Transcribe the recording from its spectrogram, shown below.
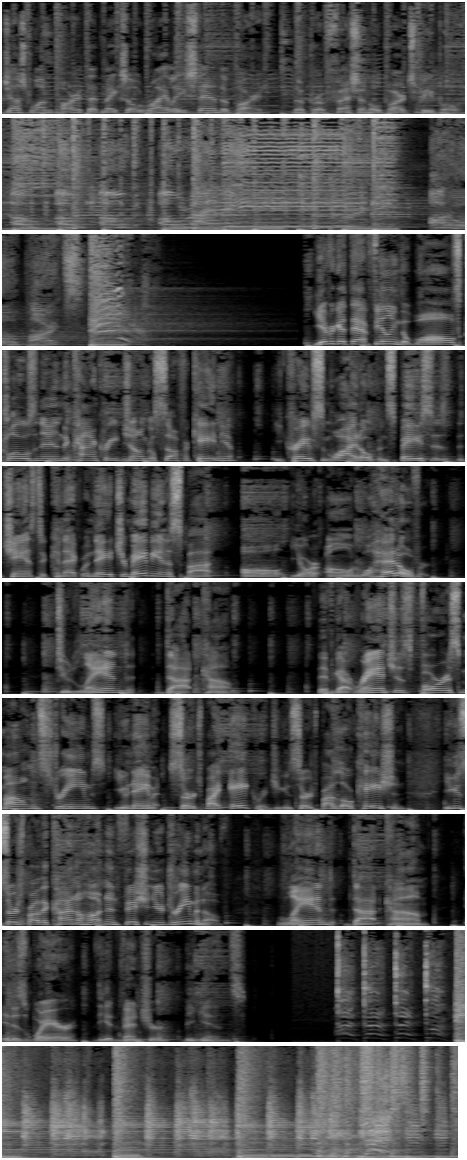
Just one part that makes O'Reilly stand apart. The professional parts people. Oh, oh, oh, O'Reilly! Auto Parts. You ever get that feeling the walls closing in, the concrete jungle suffocating you? You crave some wide open spaces, the chance to connect with nature, maybe in a spot all your own. Well, head over to land.com. They've got ranches, forests, mountains, streams, you name it. Search by acreage. You can search by location. You can search by the kind of hunting and fishing you're dreaming of. Land.com. It is where the adventure begins.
